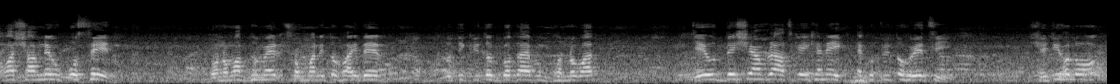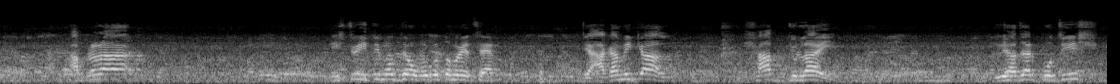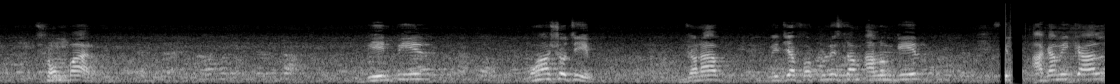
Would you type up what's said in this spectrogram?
আমার সামনে উপস্থিত গণমাধ্যমের সম্মানিত ভাইদের প্রতি কৃতজ্ঞতা এবং ধন্যবাদ। যে উদ্দেশ্যে আমরা আজকে এখানে একত্রিত হয়েছি, সেটি হলো, আপনারা নিশ্চয়ই ইতিমধ্যে অবগত হয়েছেন যে আগামীকাল সাত জুলাই দুই হাজার পঁচিশ সোমবার বিএনপির মহাসচিব জনাব মির্জা ফখরুল ইসলাম আলমগীর, আগামীকাল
